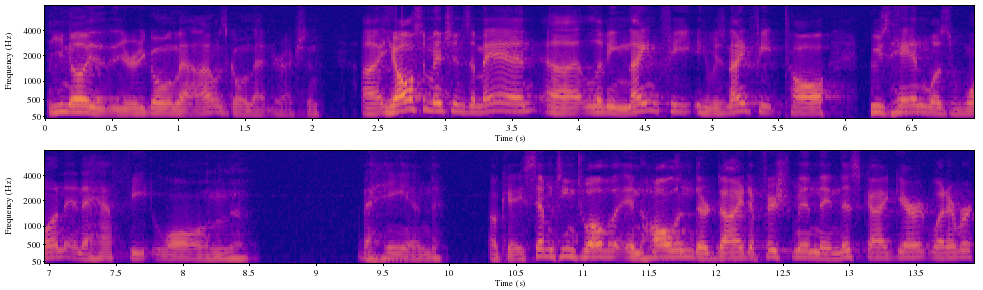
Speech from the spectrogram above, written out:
You know you're going that. I was going that direction. Uh, he also mentions a man uh, living nine feet. He was nine feet tall, whose hand was one and a half feet long. The hand. Okay, 1712 in Holland, there died a fisherman named this guy, Garrett, whatever.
